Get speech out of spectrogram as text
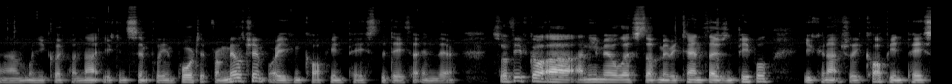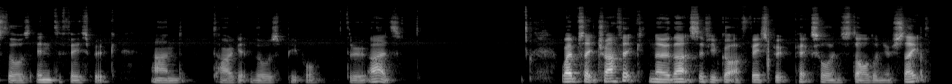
Um, when you click on that, you can simply import it from MailChimp or you can copy and paste the data in there. So if you've got a, an email list of maybe 10,000 people, you can actually copy and paste those into Facebook and target those people through ads. Website traffic, now that's if you've got a Facebook pixel installed on your site.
